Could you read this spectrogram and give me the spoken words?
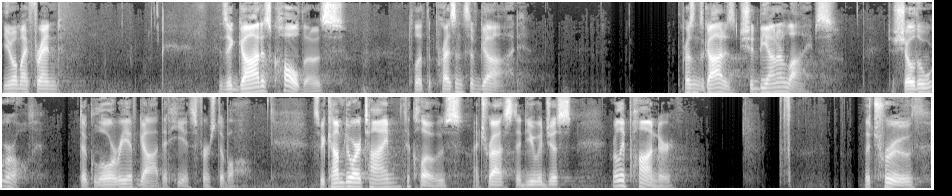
You know, what, my friend, is that God has called us to let the presence of God, the presence of God is, should be on our lives, to show the world the glory of God that He is first of all. As we come to our time to close, I trust that you would just really ponder the truth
